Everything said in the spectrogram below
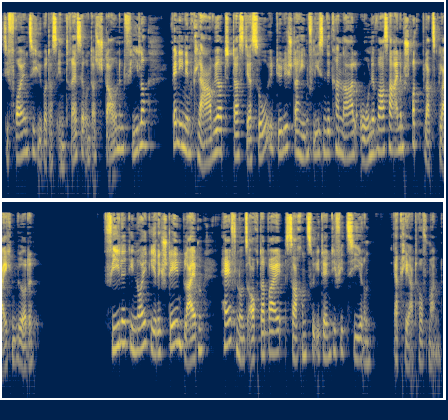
Sie freuen sich über das Interesse und das Staunen vieler, wenn ihnen klar wird, dass der so idyllisch dahinfließende Kanal ohne Wasser einem Schrottplatz gleichen würde. Viele, die neugierig stehen bleiben, helfen uns auch dabei, Sachen zu identifizieren, erklärt Hoffmann.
